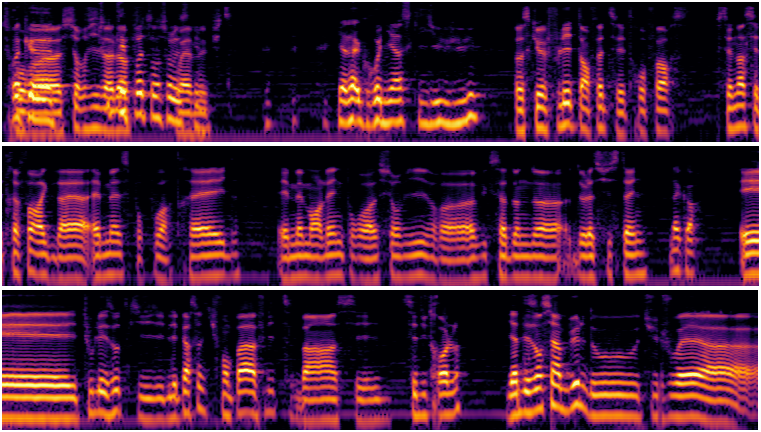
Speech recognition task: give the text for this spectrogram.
Je crois que euh, survivre tes potes sont sur le ouais, Mais putain. Il y a la grognasse qui est vue. Parce que Fleet en fait c'est trop fort. Senna c'est très fort avec la MS pour pouvoir trade et même en lane pour survivre vu que ça donne de la sustain. D'accord. Et tous les autres qui, les personnes qui font pas Fleet, ben c'est du troll. Il y a des anciens builds où tu jouais euh,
